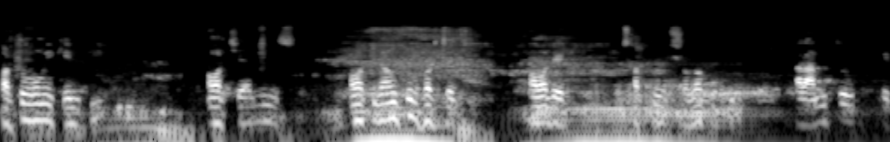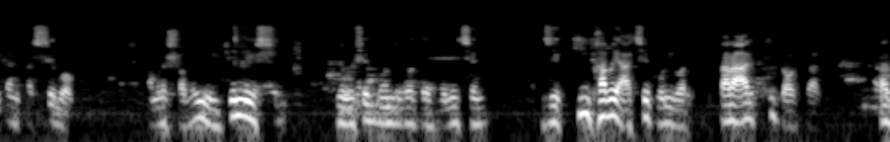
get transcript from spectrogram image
পার্থভৌমিক এমপি, আমার চেয়ারম্যান আমার প্রিয়াঙ্কুর ভট্টাচার্য, আমাদের ছাত্র সভাপতি, আর আমি তো এখানকার সেবক। আমরা সবাই এই জন্য এসেছি যে অভিষেক বন্দ্যোপাধ্যায় বলেছেন যে কীভাবে আছে পরিবর্তন তার আর কি দরকার? তার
